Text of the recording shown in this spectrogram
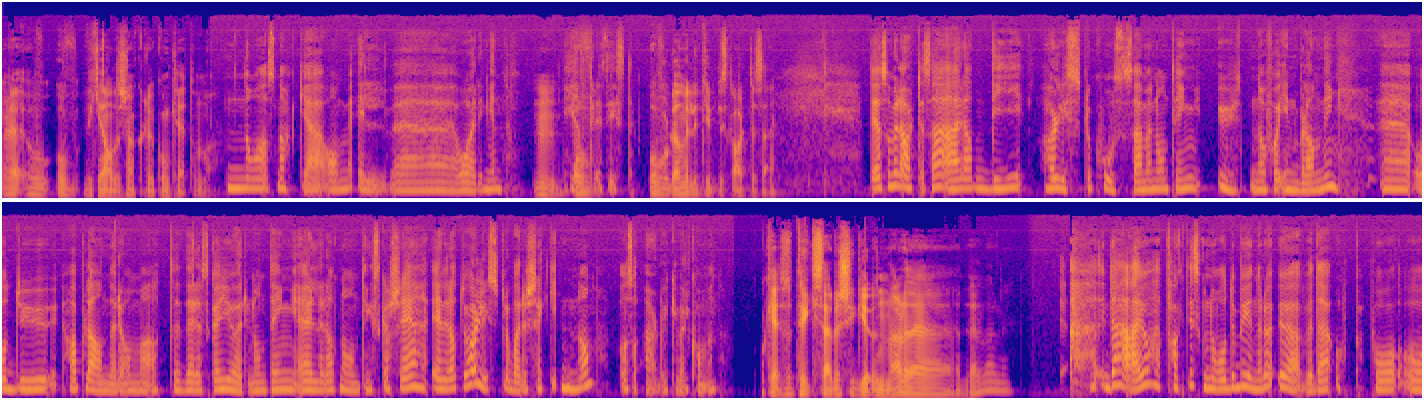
Og, og Hvilken alder snakker du konkret om da? Nå snakker jeg om 11-åringen. Mm. Helt presist. Og hvordan vil det typisk arte seg? Det som vil arte seg, er at de har lyst til å kose seg med noen ting uten å få innblanding. Eh, og du har planer om at dere skal gjøre noen ting, eller at noen ting skal skje, eller at du har lyst til å bare sjekke innom, og så er du ikke velkommen. Ok, Så trikset er å skygge unna, er det det? det, det er jo faktisk nå du begynner å øve deg opp på å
